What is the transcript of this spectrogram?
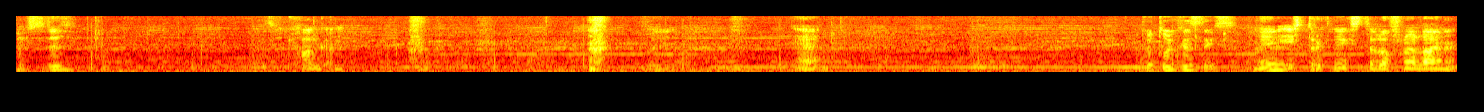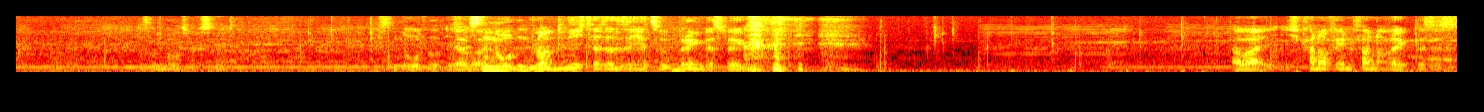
Hörst du das? Hört sich krank an. Du drückst jetzt nichts. Nee, ich drück nichts, der läuft von alleine. Was ist denn passiert? Das ist ein, Noten Ja, das ist ein Notenblatt. Nicht, dass er sich jetzt umbringt, deswegen. aber ich kann auf jeden Fall noch weg, das ist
